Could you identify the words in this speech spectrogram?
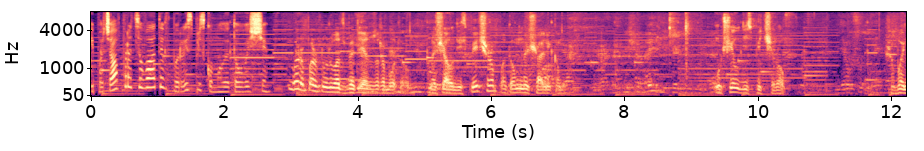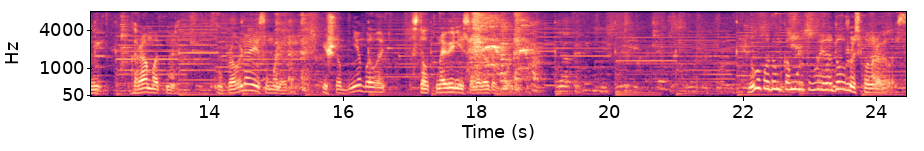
і почав працювати в Бориспільському литовищі. В аэропорту 25 лет заработал. Сначала диспетчером, потом начальником. Учил диспетчеров, чтобы они грамотно управляли самолетом и чтобы не было столкновений самолетов поле. Ну, а потом кому-то моя должность понравилась.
